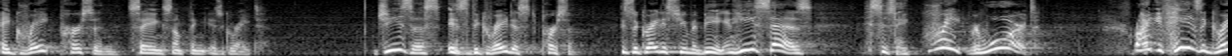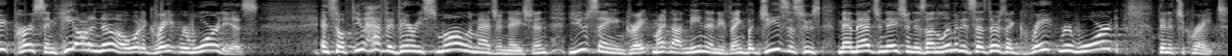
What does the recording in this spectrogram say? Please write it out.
a great person saying something is great. Jesus is the greatest person. He's the greatest human being. And he says, This is a great reward. Right? If he is a great person, he ought to know what a great reward is. And so, if you have a very small imagination, you saying great might not mean anything, but Jesus, whose imagination is unlimited, says there's a great reward, then it's great.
